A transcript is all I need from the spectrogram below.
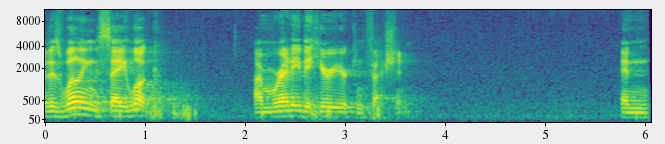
that is willing to say, Look, I'm ready to hear your confession. And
